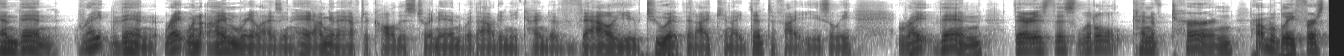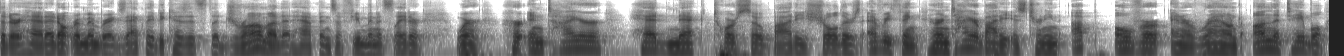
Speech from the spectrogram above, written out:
And then, right then, right when I'm realizing, hey, I'm going to have to call this to an end without any kind of value to it that I can identify easily, right then, there is this little kind of turn, probably first at her head. I don't remember exactly because it's the drama that happens a few minutes later where her entire head, neck, torso, body, shoulders, everything, her entire body is turning up over and around on the table,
